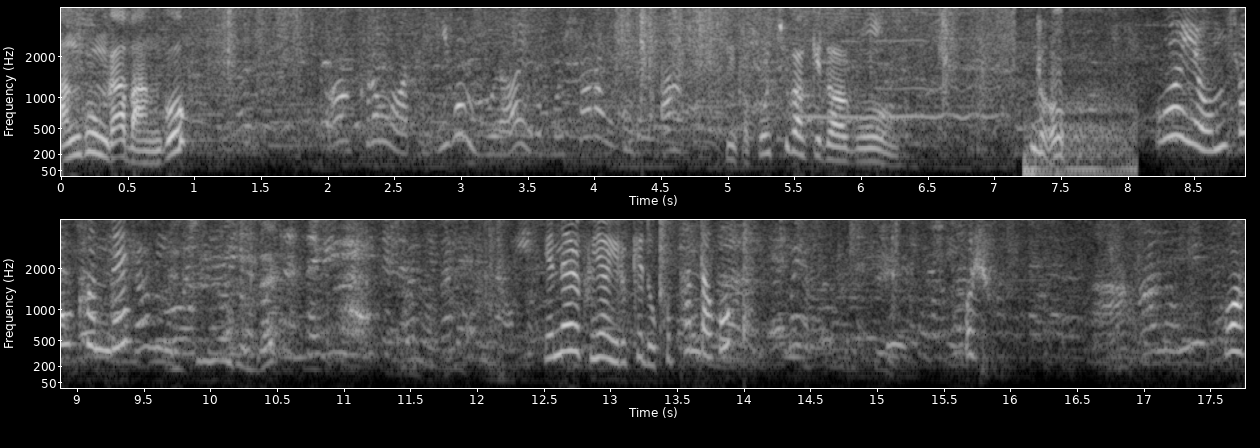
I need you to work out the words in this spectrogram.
망고인가 망고? 어 그런 거 같아. 이건 뭐야? 이거 뭐 희한하게 생겼다. 그러니까 고추 같기도 하고. 우와 얘 엄청 큰데? 얘네를 그냥 이렇게 놓고 판다고? 어휴. 와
